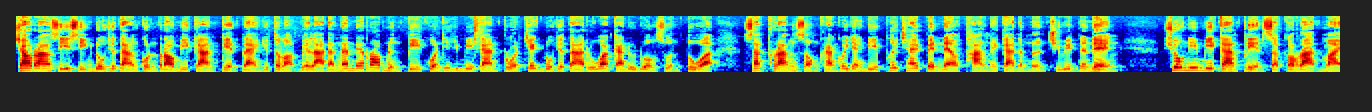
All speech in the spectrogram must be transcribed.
ชาวราศีสิงห์ดวงชะตาของคนเรามีการเปลี่ยนแปลงอยู่ตลอดเวลาดังนั้นในรอบหนึ่งปีควรที่จะมีการตรวจเช็คดวงชะตาหรือว่าการดูดวงส่วนตัว สักครั้งสองครั้งก็ยังดีเพื่อใช้เป็นแนวทางในการดำเนินชีวิตนั่นเองช่วงนี้มีการเปลี่ยนศักราชใหม่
